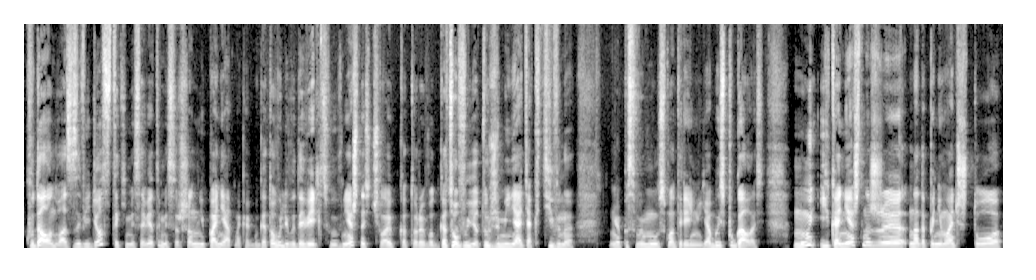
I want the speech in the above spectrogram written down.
куда он вас заведет с такими советами, совершенно непонятно. Как бы готовы ли вы доверить свою внешность человеку, который вот готов ее тут же менять активно э, по своему усмотрению. Я бы испугалась. Ну и, конечно же, надо понимать, что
